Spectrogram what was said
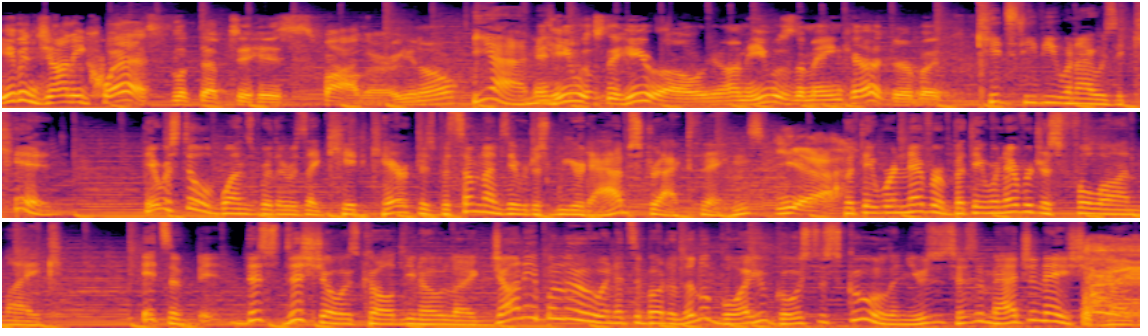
Even Jonny Quest looked up to his father, you know, yeah, I mean, and he was the hero. You know, I mean, he was the main character, but kids TV when I was a kid. There were still ones where there was like kid characters, but sometimes they were just weird abstract things. yeah, but they were never but they were never just full on like it's a this this show is called you know like Johnny Baloo and it's about a little boy who goes to school and uses his imagination like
